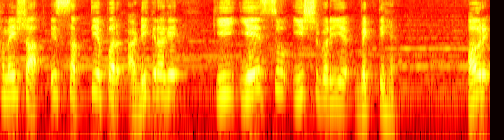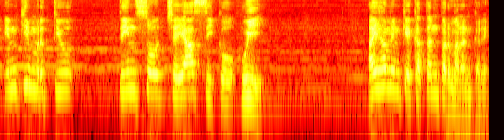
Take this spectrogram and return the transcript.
हमेशा इस सत्य पर अडिग रहे कि यीशु ईश्वरीय व्यक्ति हैं। और इनकी मृत्यु तीन को हुई। आइए हम इनके कथन पर मनन करें।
